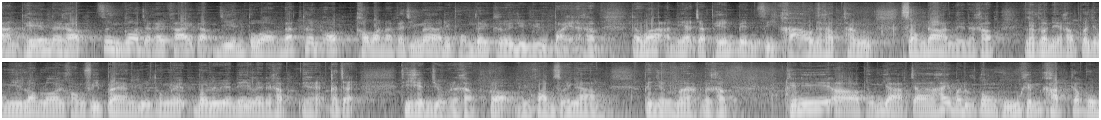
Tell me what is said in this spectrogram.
การเพ้นท์นะครับ ซึ่งก็จะคล้ายๆกับยีนตัว Battle of Kawanagajima ที่ผมได้เคยรีวิวไปนะครับ แต่ว่าอันนี้จะเพ้นท์เป็นสีขาวนะครับทั้ง 2 ด้านเลยนะครับ แล้วก็เนี่ยครับก็ยังมีร่องรอยของฝีแปรงอยู่ตรงในบริเวณนี้เลยนะครับเนี่ยก็จะที่เห็นอยู่นะครับ ก็มีความสวยงามเป็นอย่างมากนะครับ ทีนี้ผมอยากจะให้มาดูตรงหูเข็มขัดครับผม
